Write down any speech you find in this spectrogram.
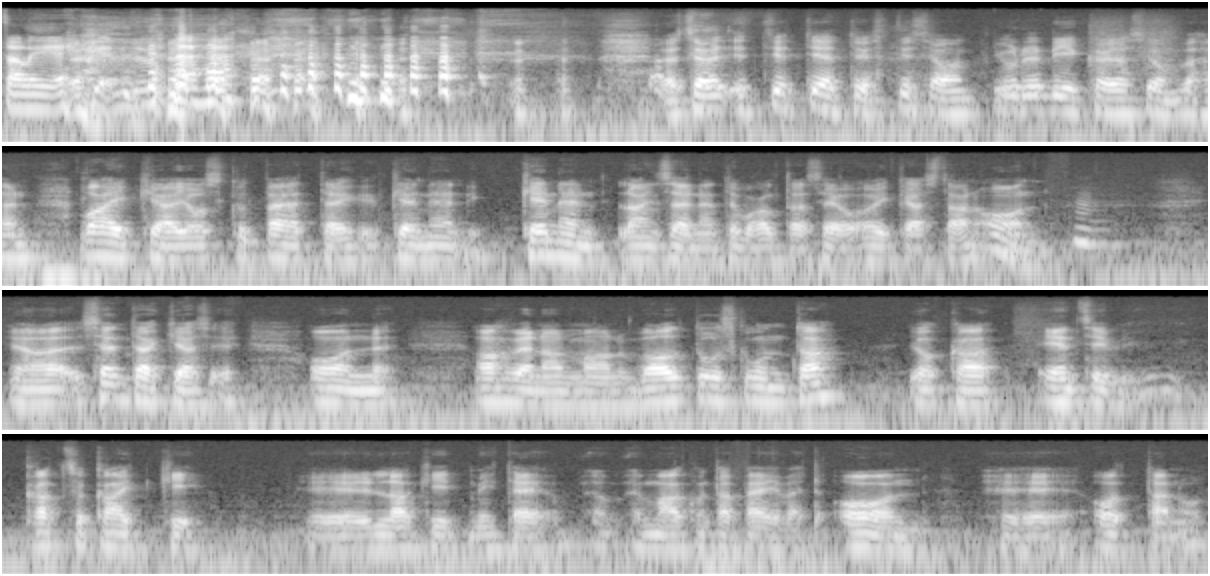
Tämä oli ehkä se, tietysti se on juridiikka ja se on vähän vaikea joskus päättää, kenen, kenen lainsäädäntövalta se oikeastaan on. Hmm. Ja sen takia se on Ahvenanmaan valtuuskunta, joka ensin katsoo kaikki eh, lakit, mitä maakuntapäivät on eh, ottanut.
